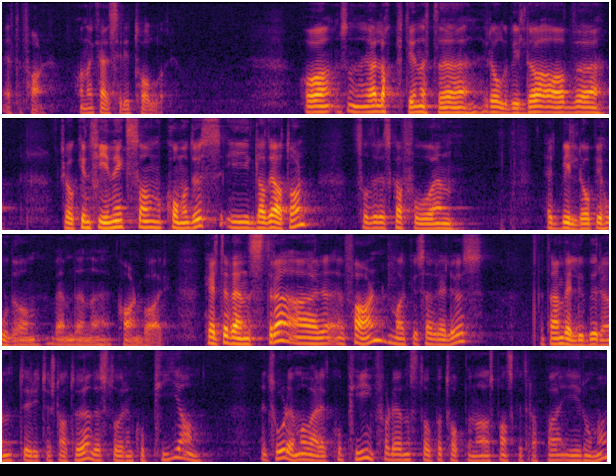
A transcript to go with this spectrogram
etter faren. Han er keiser i tolv år. Og jeg har lagt inn dette rollebildet av Joaquin Phoenix som Commodus i 'Gladiatoren'. Så dere skal få en, et bilde opp i hodet om hvem denne karen var. Helt til venstre er faren, Marcus Aurelius. Dette er en veldig berømt rytterstatue. Det står en kopi av han. Jeg tror det må være et kopi, for den står på toppen av spansketrappa i Roma.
